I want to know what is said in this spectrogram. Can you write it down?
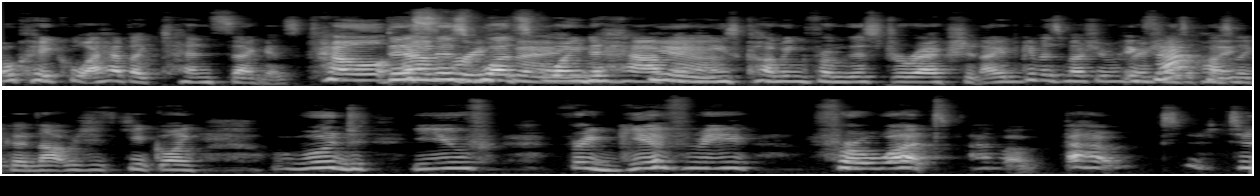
okay, cool. I have like ten seconds. Tell This is what's going to happen. Yeah. He's coming from this direction. I'd give as much information as I possibly could, not just keep going. Would you forgive me for what I'm about to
